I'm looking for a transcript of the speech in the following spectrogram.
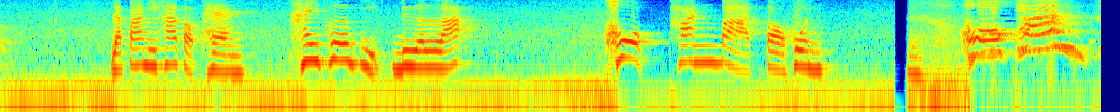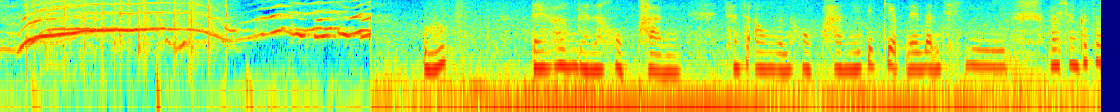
ด และป้ามีค่าตอบแทน ให้เพิ่มอีกเดือนละ6,000บาทต่อคนอุ๊ปส์ได้เพิ่มเดือนละหกพัน ฉันจะเอาเงินหกพันนี้ไปเก็บในบัญชี แล้วฉันก็จะ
